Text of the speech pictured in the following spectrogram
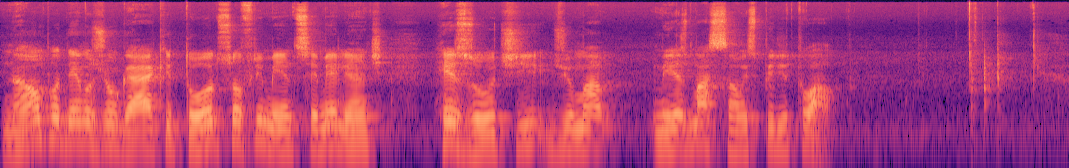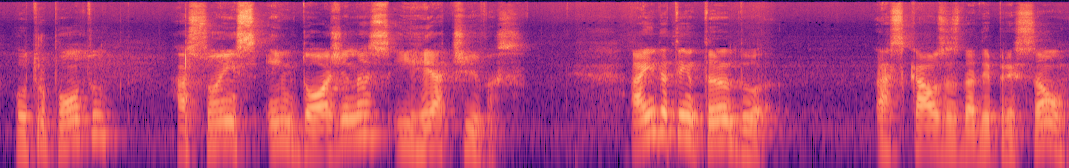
não podemos julgar que todo sofrimento semelhante resulte de uma mesma ação espiritual. Outro ponto: ações endógenas e reativas. Ainda tentando as causas da depressão,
